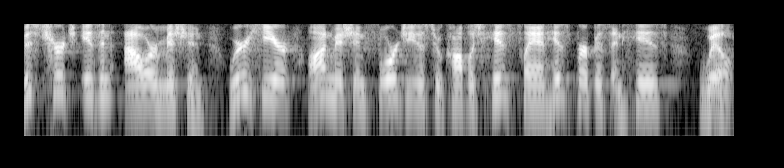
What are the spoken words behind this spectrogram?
This church isn't our mission. We're here on mission for Jesus to accomplish his plan, his purpose, and his will.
